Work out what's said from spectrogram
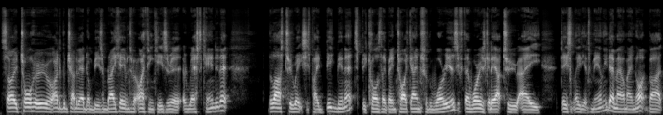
So Tohu, I had a good chat about on beers and break evens, but I think he's a, a rest candidate. The last two weeks he's played big minutes because they've been tight games for the Warriors. If the Warriors get out to a decent lead against Manly, they may or may not, but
